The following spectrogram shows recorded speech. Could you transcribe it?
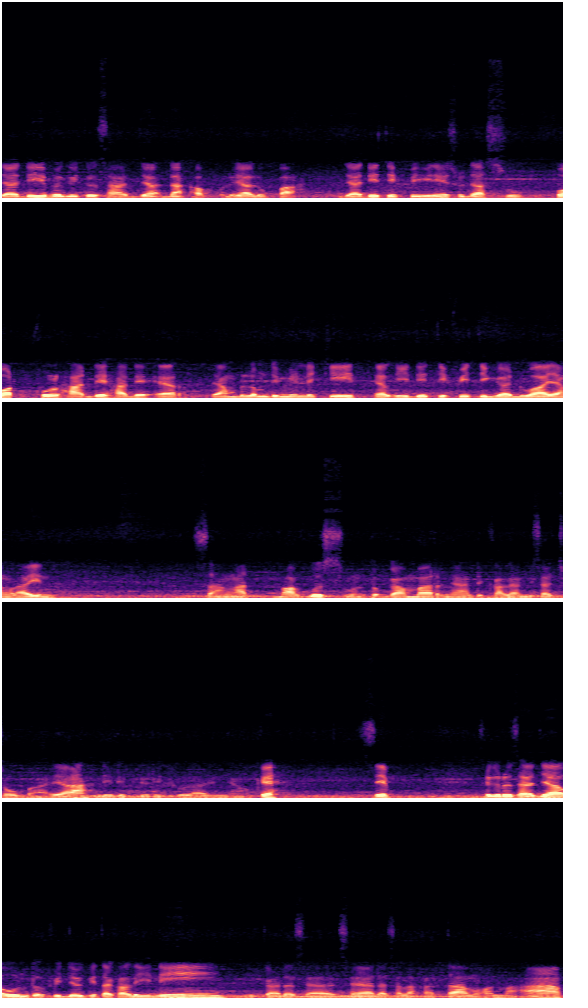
Jadi begitu saja. Dan oh ya lupa. Jadi TV ini sudah support Full HD HDR yang belum dimiliki LED TV 32 yang lain sangat bagus untuk gambarnya Nanti kalian bisa coba ya di review-review lainnya oke sip segitu saja untuk video kita kali ini jika ada saya, saya ada salah kata mohon maaf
